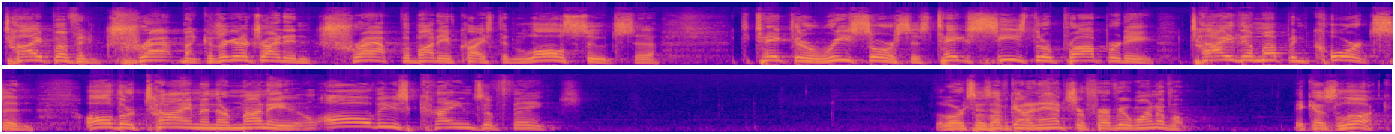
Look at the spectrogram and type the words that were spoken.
type of entrapment, because they're going to try to entrap the body of Christ in lawsuits uh, to take their resources, take seize their property, tie them up in courts and all their time and their money, all these kinds of things. The Lord says, I've got an answer for every one of them. Because look,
